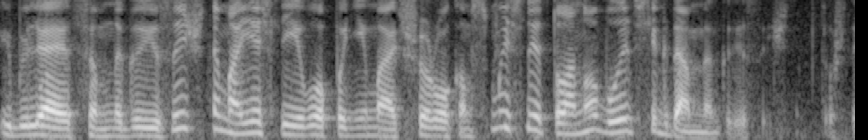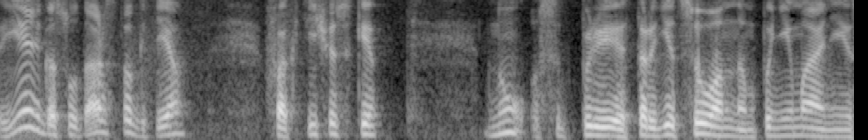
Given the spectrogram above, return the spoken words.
является многоязычным, а если его понимать в широком смысле, то оно будет всегда многоязычным. Потому что есть государства, где фактически ну, при традиционном понимании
